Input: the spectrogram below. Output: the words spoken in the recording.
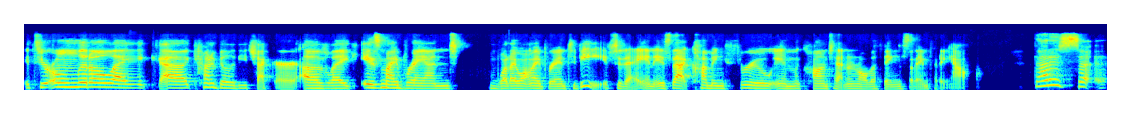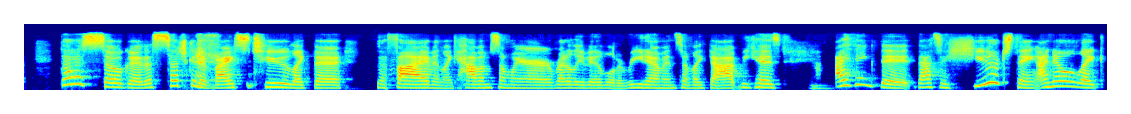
it's your own little like uh, accountability checker of like, is my brand what I want my brand to be today? And is that coming through in the content and all the things that I'm putting out? That is so that is so good. That's such good advice too. Like the the five and like have them somewhere readily available to read them and stuff like that because mm. i think that that's a huge thing i know like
